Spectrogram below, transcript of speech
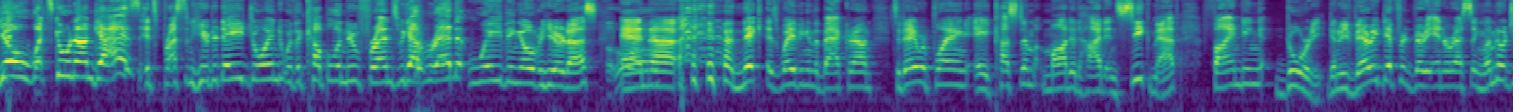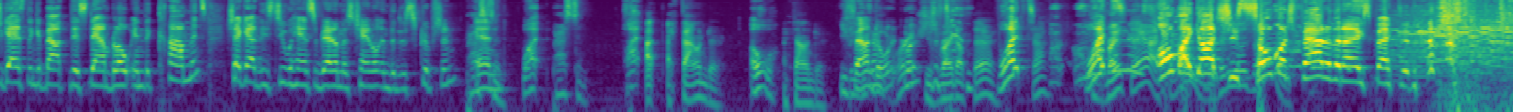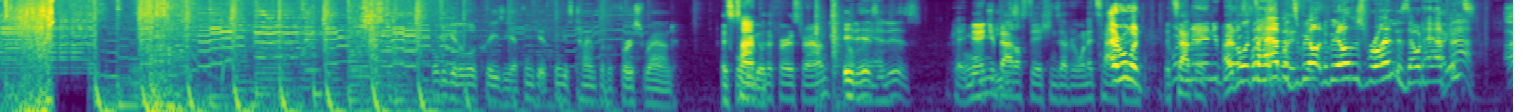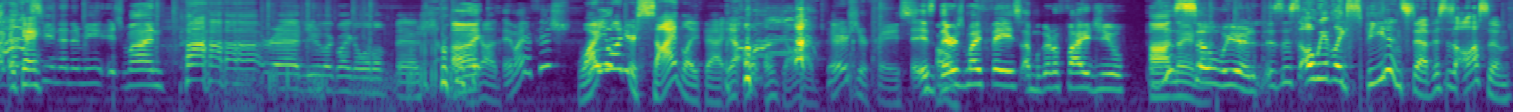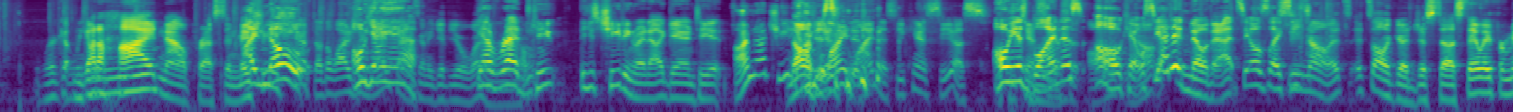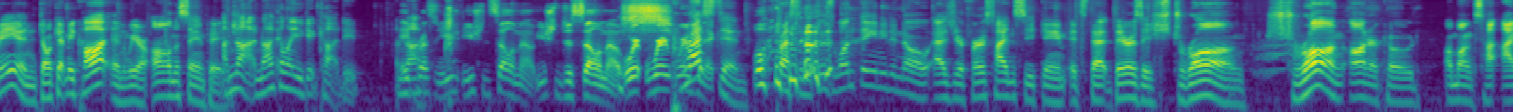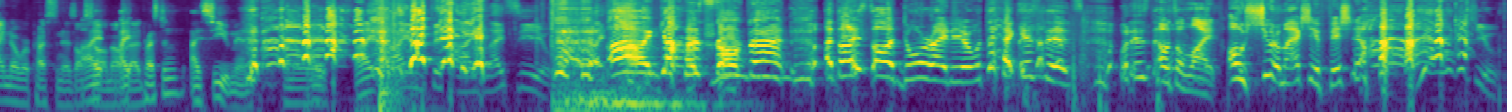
Yo, what's going on, guys? It's Preston here today, joined with a couple of new friends. We got Red waving over here at us, and uh, Nick is waving in the background. Today, we're playing a custom modded hide and seek map, Finding Dory. Gonna be very different, very interesting. Let me know what you guys think about this down below in the comments. Check out these two handsome gentlemen's channel in the description. Preston. And what? Preston, What? I, I found her. Oh, I found her. you found found Dory? She's right up there. What? Yeah. What? Right there. I Oh my god, she's so much fatter than I expected. get a little crazy, I think I think it's time for the first round. It's time for the first round. It Oh, is. man. It is. Okay, Oh, man your battle stations, everyone. It's happening. Everyone, it's everyone happening. man your battle Everyone's what happens? Do we all, do we all just run? Is that what happens? Yeah. I got Okay. to see an enemy. It's mine. Red, you look like a little fish. Oh my god. am I a fish? Why are you on your side like that? Yeah. Oh, oh god. There's your face. Is Oh. there's my face? I'm gonna find you. Uh, this no, is so not. weird. Is this? Oh, we have like speed and stuff. This is awesome. We're go- we gotta hide now, Preston. Make I sure know. you shift, otherwise Oh, your yeah, yeah, pad's yeah. gonna give you away. yeah, Red. Can you? He's cheating right now. I guarantee it. I'm not cheating. No, I'm he has blinded. blindness. He can't see us. Oh, he has can't see us blindness. Oh, okay. Well, see, I didn't know that. See, I was like, See, he's- no, it's it's all good. Just uh, stay away from me and don't get me caught, and we are all on the same page. I'm not. I'm not gonna let you get caught, dude. I'm Hey, not. Preston, you, you should sell him out. You should just sell him out. Where, where, where's Nick? Preston, What? Preston, if there's one thing you need to know as your first hide and seek game, it's that there is a strong, strong honor code amongst. Hi- I know where Preston is. I'll sell him out. I, Red. Preston, I see you, man. I know where- I, I am fish eyes I see you. I Oh my god, it's so bad! I thought I saw a door right here. What the heck is this? What is? Oh, it's a light. Oh shoot, am I actually a fish now? yeah, look at you.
